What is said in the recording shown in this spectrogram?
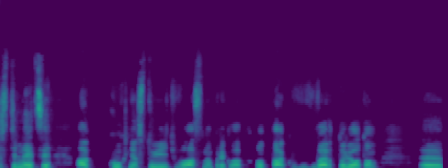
стільниці, а кухня стоїть у вас, наприклад, отак вертольотом, е,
